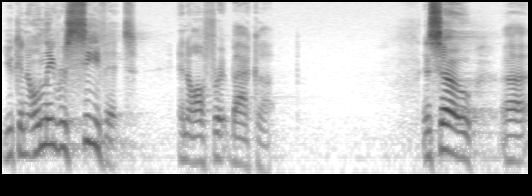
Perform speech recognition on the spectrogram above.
you can only receive it and offer it back up. And so uh,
